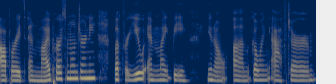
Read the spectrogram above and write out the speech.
operates in my personal journey. But for you, it might be, you know, um, going after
